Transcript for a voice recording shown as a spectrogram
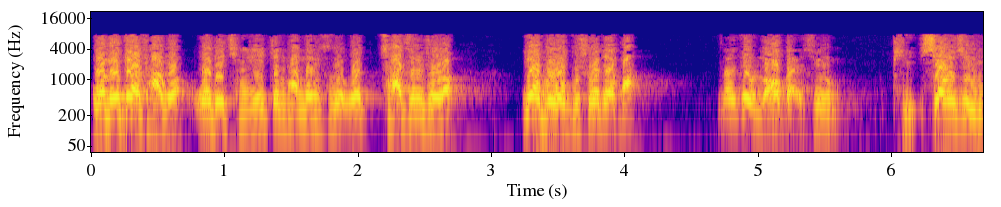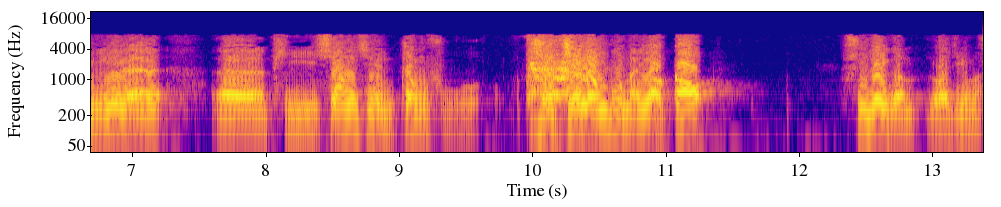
我没调查过，我得请一侦探公司，我查清楚了，要不我不说这话。那就老百姓比相信名人，呃，比相信政府职 职能部门要高，是这个逻辑吗？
